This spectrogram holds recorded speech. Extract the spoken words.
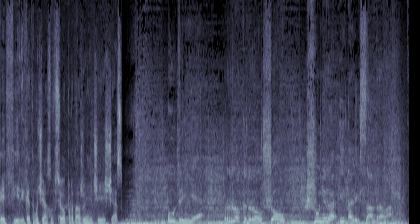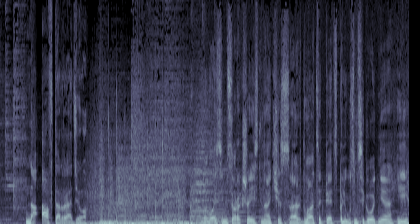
эфире. К этому часу все. Продолжение через час. Утреннее рок-н-ролл-шоу Шунина и Александрова на Авторадио. 8.46 на часах, 25 с плюсом сегодня и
